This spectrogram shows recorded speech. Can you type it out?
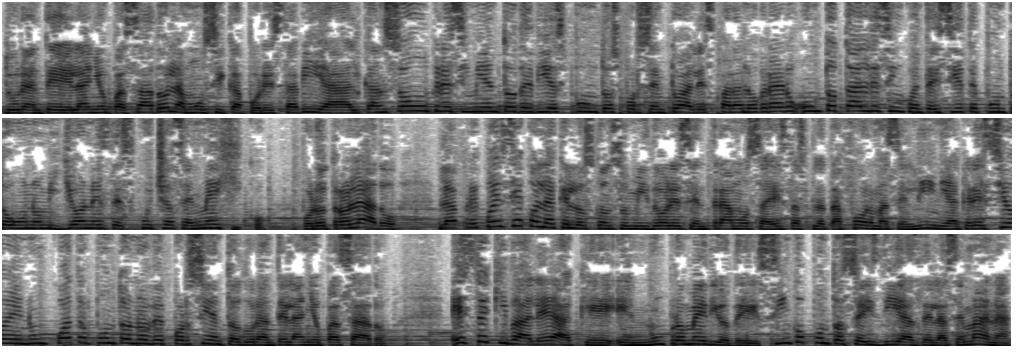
Durante el año pasado, la música por esta vía alcanzó un crecimiento de 10 puntos porcentuales para lograr un total de 57.1 millones de escuchas en México. Por otro lado, la frecuencia con la que los consumidores entramos a estas plataformas en línea creció en un 4.9% durante el año pasado. Esto equivale a que en un promedio de 5.6 días de la semana,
